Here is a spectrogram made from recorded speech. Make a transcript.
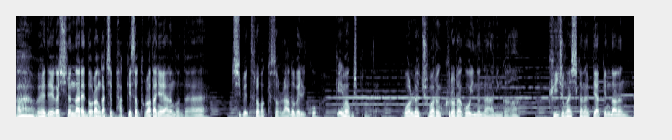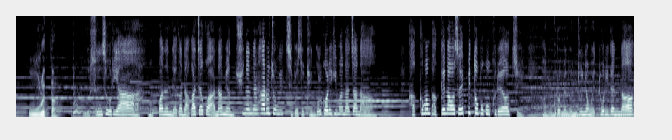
아, 왜 내가 쉬는 날에 너랑 같이 밖에서 돌아다녀야 하는 건데. 집에 틀어박혀서 라노벨 읽고 게임하고 싶었는데. 원래 주말은 그러라고 있는 날 아닌가? 귀중한 시간을 빼앗긴 나는 우울했다. 무슨 소리야. 오빠는 내가 나가자고 안 하면 쉬는 날 하루 종일 집에서 뒹굴거리기만 하잖아. 가끔은 밖에 나와서 햇빛도 보고 그래야지. 안 그러면 은둔형 외톨이 된다.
